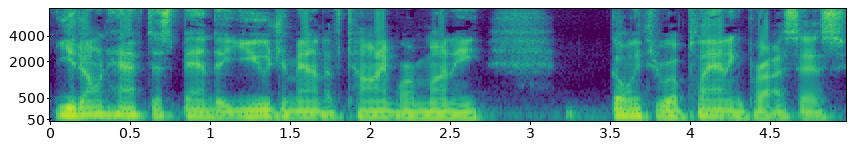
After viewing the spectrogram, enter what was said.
you don't have to spend a huge amount of time or money going through a planning process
